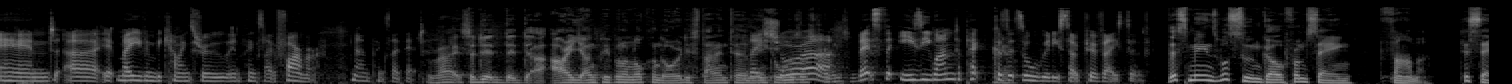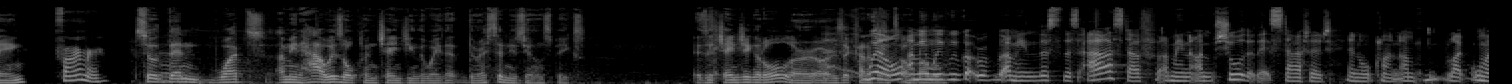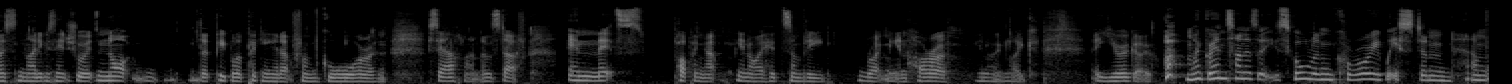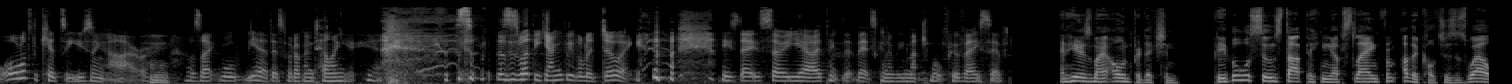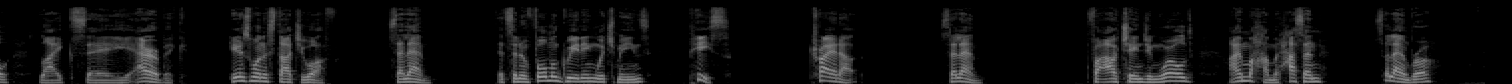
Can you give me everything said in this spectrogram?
and uh, it may even be coming through in things like farmer and things like that. Right. So, do, do, are young people in Auckland already starting to they lean sure towards R. those trends? That's the easy one to pick because Yeah. it's already so pervasive. This means we'll soon go from saying farmer to saying farmer. So then, what? I mean, how is Auckland changing the way that the rest of New Zealand speaks? Is it changing at all, or, or is it kind of well, I mean, we've, we've got. I mean, this this R stuff. I mean, I'm sure that that started in Auckland. I'm like almost ninety percent sure it's not that people are picking it up from Gore and Southland and stuff, and that's popping up. You know, I had somebody write me in horror. You know, like a year ago. My grandson is at school in Karori West, and um, all of the kids are using R. And Hmm. I was like, well, yeah, that's what I've been telling you. Yeah. this is what the young people are doing these days. So, yeah, I think that that's going to be much more pervasive. And here's my own prediction. People will soon start picking up slang from other cultures as well, like, say, Arabic. Here's one to start you off Salam. It's an informal greeting which means peace. Try it out. Salam. For Our Changing World, I'm Muhammad Hassan. Salam, bro.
